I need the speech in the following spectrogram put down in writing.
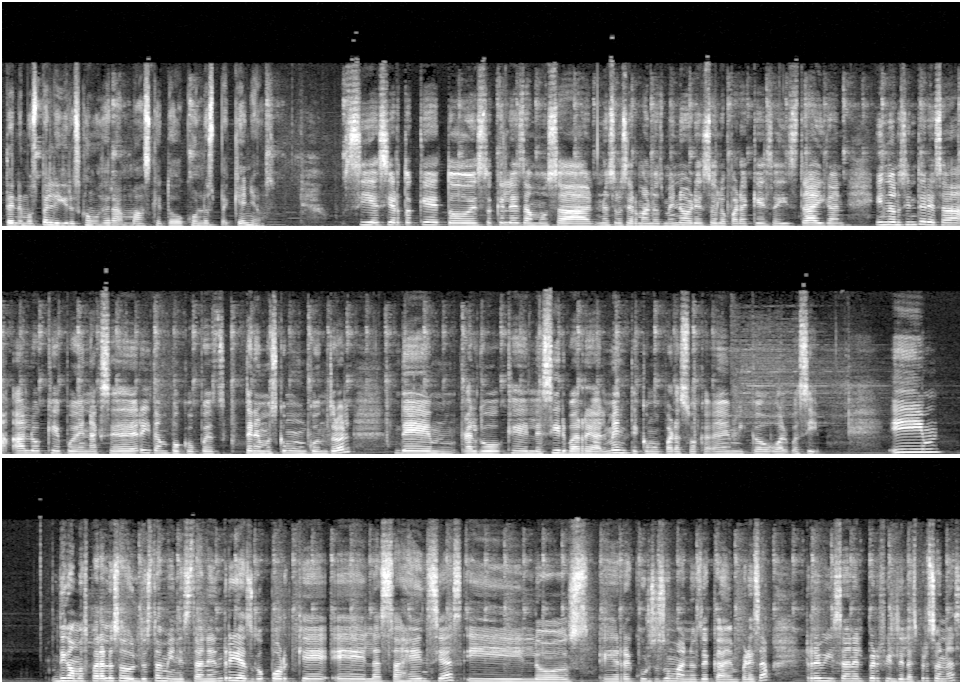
tenemos peligros, ¿cómo será más que todo con los pequeños? Sí es cierto que todo esto que les damos a nuestros hermanos menores solo para que se distraigan y no nos interesa a lo que pueden acceder y tampoco pues tenemos como un control de mm, algo que les sirva realmente como para su académico o algo así. Y digamos para los adultos también están en riesgo porque eh, las agencias y los eh, recursos humanos de cada empresa revisan el perfil de las personas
